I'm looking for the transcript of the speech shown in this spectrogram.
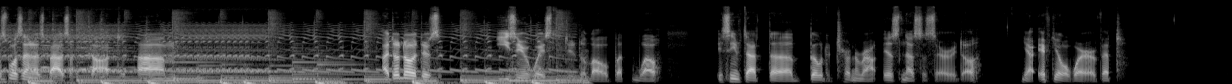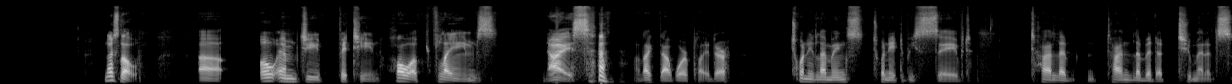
This wasn't as bad as I thought. Um, I don't know if there's easier ways to do the level, but, well, it seems that the builder turnaround is necessary, though. Yeah, if you're aware of it. Next level. Uh, OMG 15, Hall of Flames. Nice. I like that wordplay there. 20 lemmings, 20 to be saved. Time, li time limit at 2 minutes.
